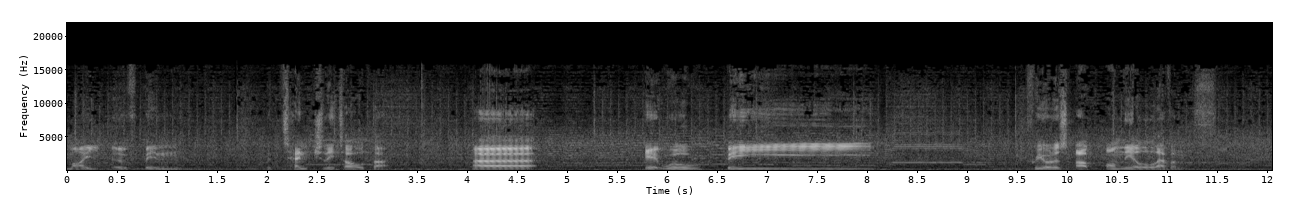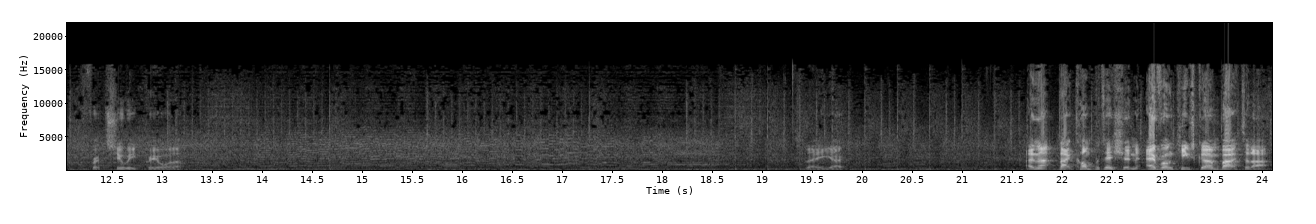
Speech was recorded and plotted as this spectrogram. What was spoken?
Might have been potentially told that. Uh, it will be pre-orders up on the 11th for a two-week pre-order. There you go. And that, that competition, everyone keeps going back to that.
